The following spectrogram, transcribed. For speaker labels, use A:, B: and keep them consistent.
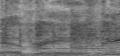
A: every.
